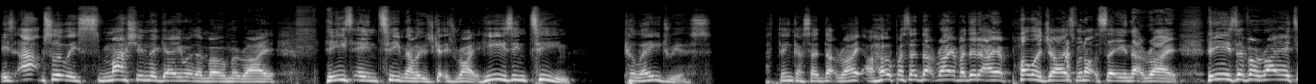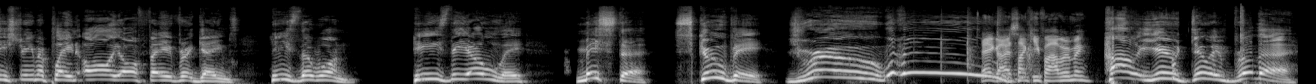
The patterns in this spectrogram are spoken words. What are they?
He's absolutely smashing the game at the moment, right? He's in team. Now, let's get this right. He's in team Caladrius. I think I said that right. I hope I said that right. If I did it, I apologize for not saying that right. He is a variety streamer playing all your favorite games. He's the one. He's the only Mr. Scooby Drew. Woohoo! Hey guys, thank you for having me. How are you doing, brother?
